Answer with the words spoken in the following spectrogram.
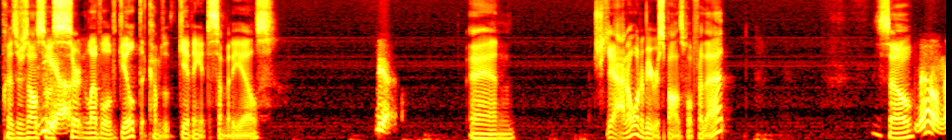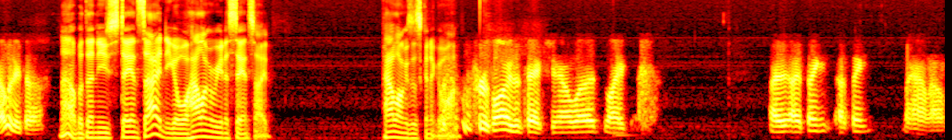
because there's also a certain level of guilt that comes with giving it to somebody else. Yeah, And yeah, I don't want to be responsible for that. So no, nobody does. no, but then you stay inside and you go, well, how long are we going to stay inside? How long is this going to go on? For as long as it takes, you know what? Like, I, I think, I think, I don't know.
